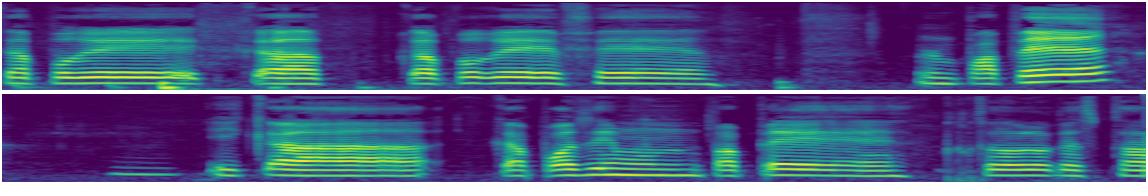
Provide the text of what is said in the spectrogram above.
que pugui, que, que pugui fer un paper i que, que posi un paper tot el que està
